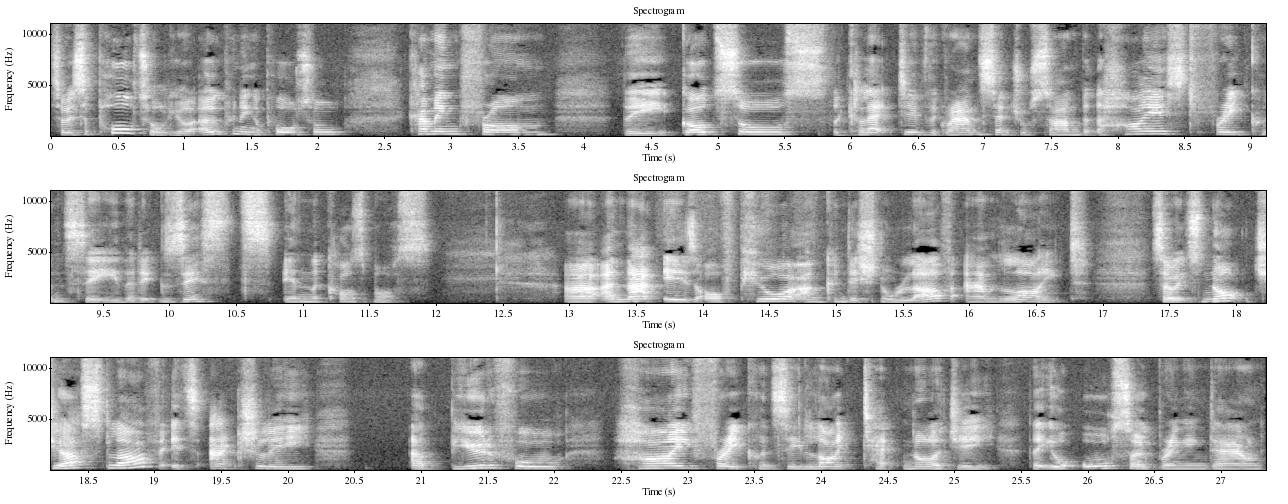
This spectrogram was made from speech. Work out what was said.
So it's a portal, you're opening a portal coming from the God source, the collective, the grand central sun, but the highest frequency that exists in the cosmos. Uh, and that is of pure unconditional love and light. So it's not just love, it's actually a beautiful high frequency light technology that you're also bringing down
